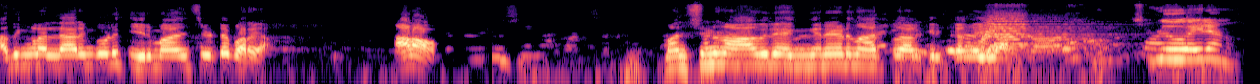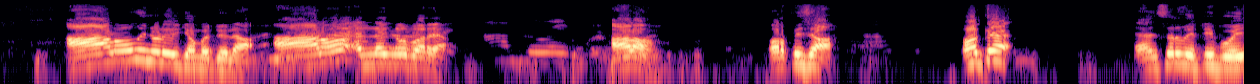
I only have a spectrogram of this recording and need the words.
അത് നിങ്ങൾ എല്ലാരും കൂടി തീരുമാനിച്ചിട്ട് പറയാം. ആണോ മനുഷ്യന്റെ നാവിൽ എങ്ങനെയാണ് നാട്ടിൽ ആൾക്ക് ഇരിക്കാൻ കഴിയുക ആണോ. എന്ന് എന്നോട് ചോദിക്കാൻ പറ്റൂല. ആണോ അല്ല നിങ്ങൾ പറയാം? ആണോ ഉറപ്പിച്ചാ? ഓക്കെ. ആൻസർ തെറ്റിപ്പോയി.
